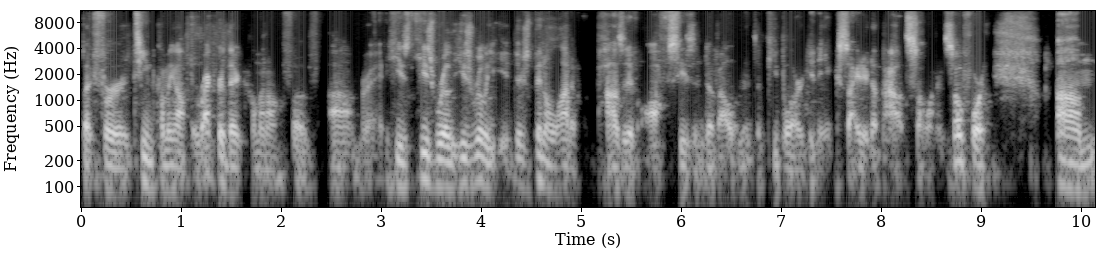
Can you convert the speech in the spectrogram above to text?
but for a team coming off the record they're coming off of, um, right. he's he's really he's really there's been a lot of positive off-season development that people are getting excited about, so on and so forth. Um,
